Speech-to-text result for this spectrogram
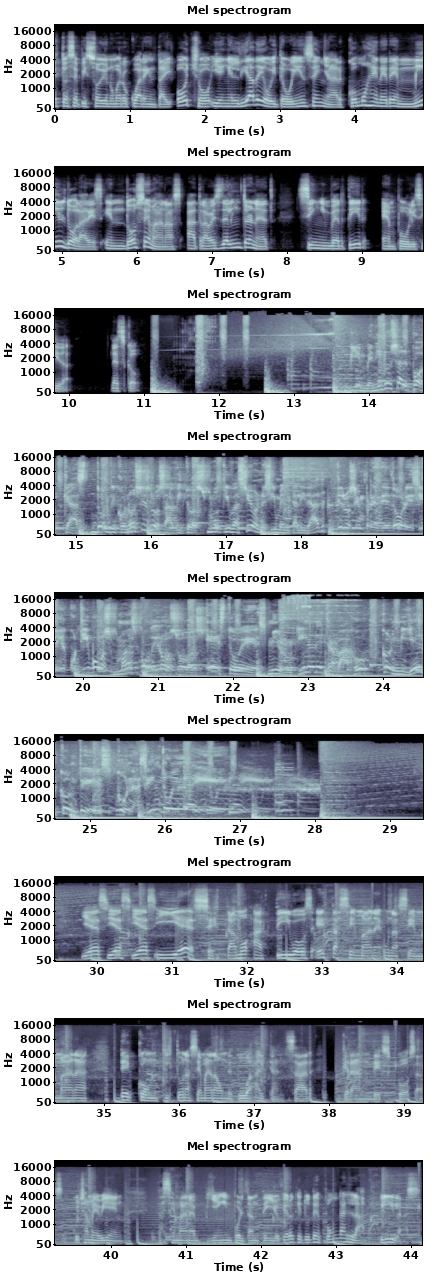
Esto es episodio número 48 y en el día de hoy te voy a enseñar cómo generé mil dólares en dos semanas a través del Internet sin invertir en publicidad. Let's go. Bienvenidos al podcast donde conoces los hábitos, motivaciones y mentalidad de los emprendedores y ejecutivos más poderosos. Esto es Mi Rutina de Trabajo con Miguel Contés, con acento en la E. Yes, yes, yes, yes. Estamos activos. Esta semana es una semana de conquista, una semana donde tú vas a alcanzar grandes cosas. Escúchame bien, esta semana es bien importante y yo quiero que tú te pongas las pilas.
